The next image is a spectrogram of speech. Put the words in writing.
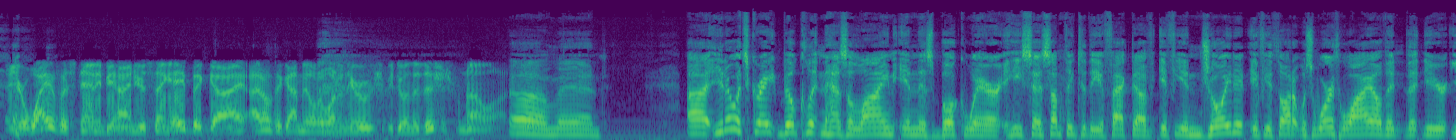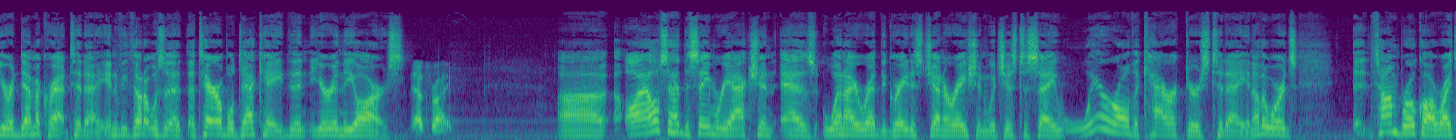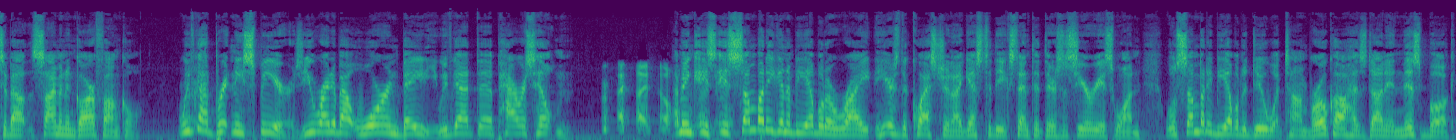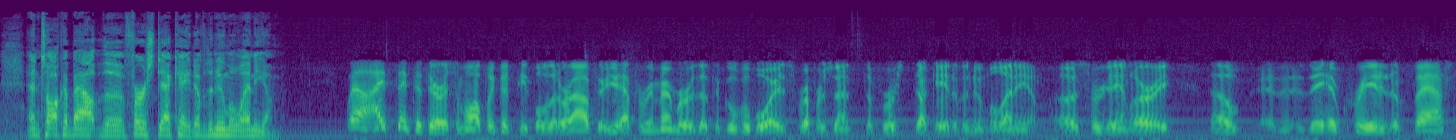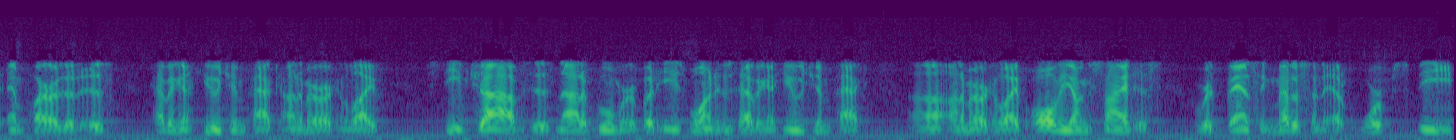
And your wife is standing behind you saying, "Hey, big guy, I don't think I'm the only one in here who should be doing the dishes from now on." Oh man. Uh, you know what's great? Bill Clinton has a line in this book where he says something to the effect of, "If you enjoyed it, if you thought it was worthwhile, then that you're you're a Democrat today, and if you thought it was a, a terrible decade, then you're in the R's." That's right. Uh, I also had the same reaction as when I read The Greatest Generation, which is to say, where are all the characters today? In other words, Tom Brokaw writes about Simon and Garfunkel. We've got Britney Spears. You write about Warren Beatty. We've got uh, Paris Hilton. I know. I mean, is, is somebody going to be able to write? Here's the question, I guess, to the extent that there's a serious one. Will somebody be able to do what Tom Brokaw has done in this book and talk about the first decade of the new millennium? Well, I think that there are some awfully good people that are out there. You have to remember that the Google Boys represent the first decade of the new millennium. Uh, Sergey and Larry, uh, they have created a vast empire that is having a huge impact on American life. Steve Jobs is not a boomer, but he's one who's having a huge impact uh, on American life. All the young scientists who are advancing medicine at warp speed,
